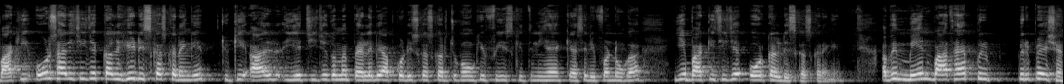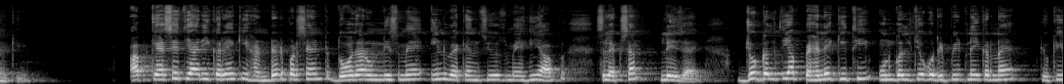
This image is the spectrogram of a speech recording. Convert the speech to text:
बाकी और सारी चीज़ें कल ही डिस्कस करेंगे, क्योंकि आज ये चीज़ें तो मैं पहले भी आपको डिस्कस कर चुका हूँ कि फ़ीस कितनी है, कैसे रिफंड होगा, ये बाकी चीज़ें और कल डिस्कस करेंगे। अभी मेन बात है प्रिपरेशन की। आप कैसे तैयारी करें कि 100 परसेंट दो हज़ार उन्नीस में इन वैकेंसीज में ही आप सिलेक्शन ले जाए? जो गलतियाँ पहले की थी, उन गलतियों को रिपीट नहीं करना है, क्योंकि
